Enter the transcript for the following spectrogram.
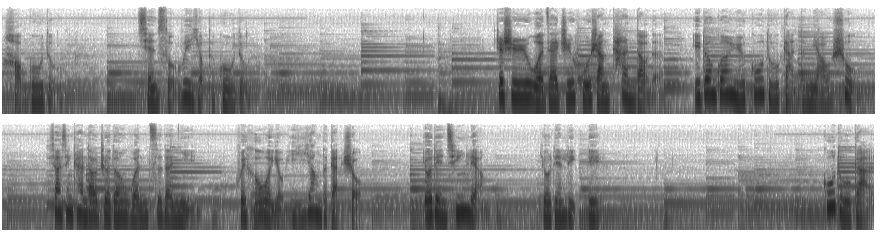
好孤独，前所未有的孤独。这是我在知乎上看到的一段关于孤独感的描述。相信看到这段文字的你，会和我有一样的感受，有点清凉，有点凛冽。孤独感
